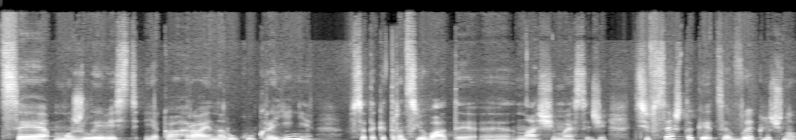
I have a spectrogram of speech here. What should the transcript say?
Це можливість, яка грає на руку Україні, все-таки транслювати е, наші меседжі? Чи все ж таки це виключно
